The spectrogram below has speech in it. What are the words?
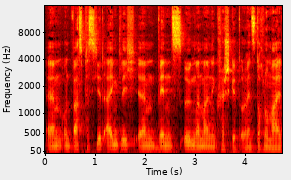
Ähm, und was passiert eigentlich, ähm, wenn es irgendwann mal einen Crash gibt oder wenn es doch nochmal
